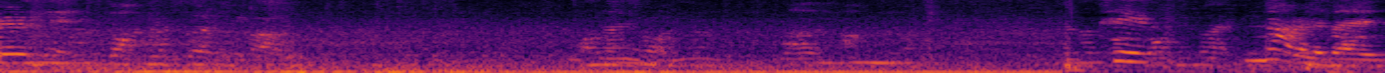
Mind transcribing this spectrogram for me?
Where is it? Doctor surgery. On this one. Uh, I'm- Two. Talking about- Marylebone.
